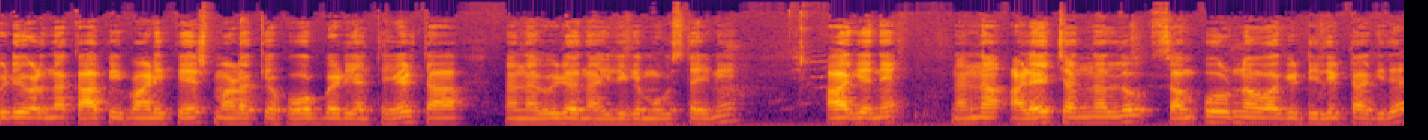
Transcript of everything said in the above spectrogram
ವಿಡಿಯೋಗಳನ್ನ ಕಾಪಿ ಮಾಡಿ ಪೇಸ್ಟ್ ಮಾಡೋಕ್ಕೆ ಹೋಗಬೇಡಿ ಅಂತ ಹೇಳ್ತಾ ನನ್ನ ವಿಡಿಯೋನ ಇಲ್ಲಿಗೆ ಮುಗಿಸ್ತಾ ಇದ್ದೀನಿ. ಹಾಗೆಯೇ ನನ್ನ ಹಳೆ ಚಾನಲ್ಲು ಸಂಪೂರ್ಣವಾಗಿ ಡಿಲೀಟ್ ಆಗಿದೆ.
